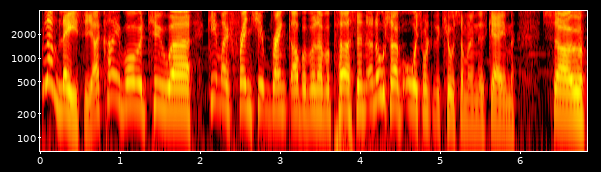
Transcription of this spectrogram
But I'm lazy. I can't be bothered to uh, get my friendship rank up with another person. And also, I've always wanted to kill someone in this game. So,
